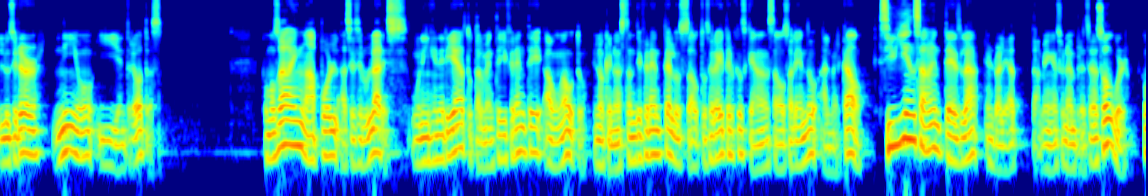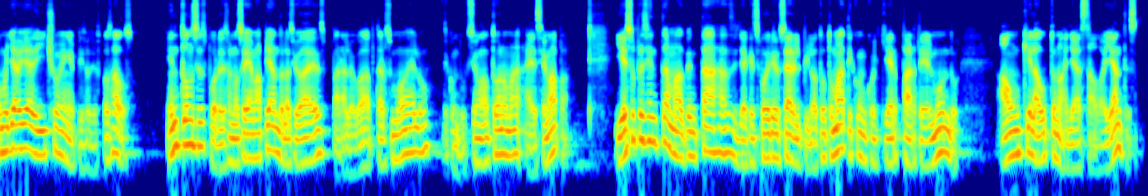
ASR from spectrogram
Lucid Air, NIO y entre otras. Como saben, Apple hace celulares, una ingeniería totalmente diferente a un auto, en lo que no es tan diferente a los autos eléctricos que han estado saliendo al mercado. Si bien saben, Tesla en realidad también es una empresa de software, como ya había dicho en episodios pasados. Entonces, por eso no se va mapeando las ciudades para luego adaptar su modelo de conducción autónoma a ese mapa. Y eso presenta más ventajas, ya que se podría usar el piloto automático en cualquier parte del mundo, aunque el auto no haya estado ahí antes.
